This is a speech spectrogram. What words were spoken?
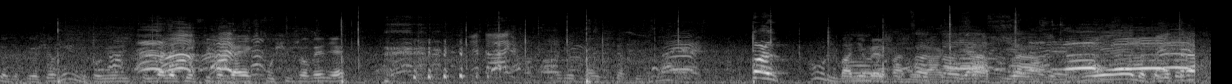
no dopiero się ożenili, powinien iść kurwa leciutki, bo jajek spuścił sobie, nie? Pal! Kurwa, nie weszło mu co tak. Ja pierdolę. Nie, no to nie tra...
